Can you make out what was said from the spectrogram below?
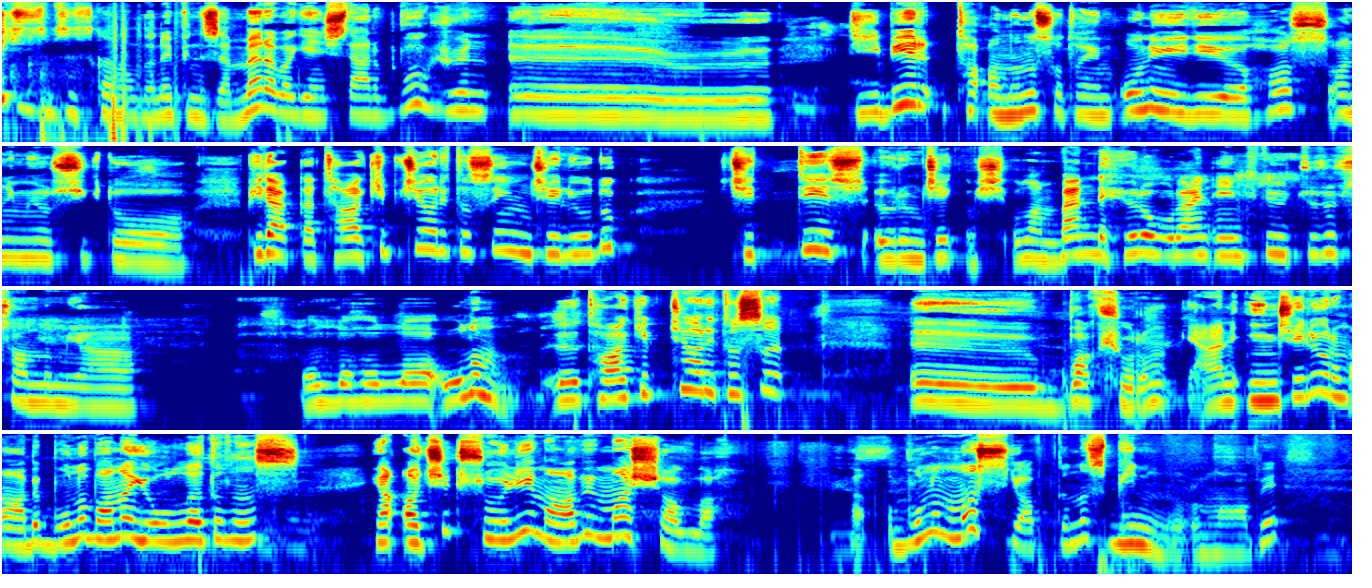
İkizimsiz kanalından hepinize merhaba gençler. Bugün eee bir ta anını satayım. O neydi? Has Animiosikto. Bir dakika takipçi haritası inceliyorduk. Ciddi örümcekmiş. Ulan ben de Herobrine Entity 303 sandım ya. Allah Allah. Oğlum e, takipçi haritası e, bakıyorum. Yani inceliyorum abi. Bunu bana yolladınız. Ya açık söyleyeyim abi maşallah. Ya bunu nasıl yaptınız bilmiyorum abi.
